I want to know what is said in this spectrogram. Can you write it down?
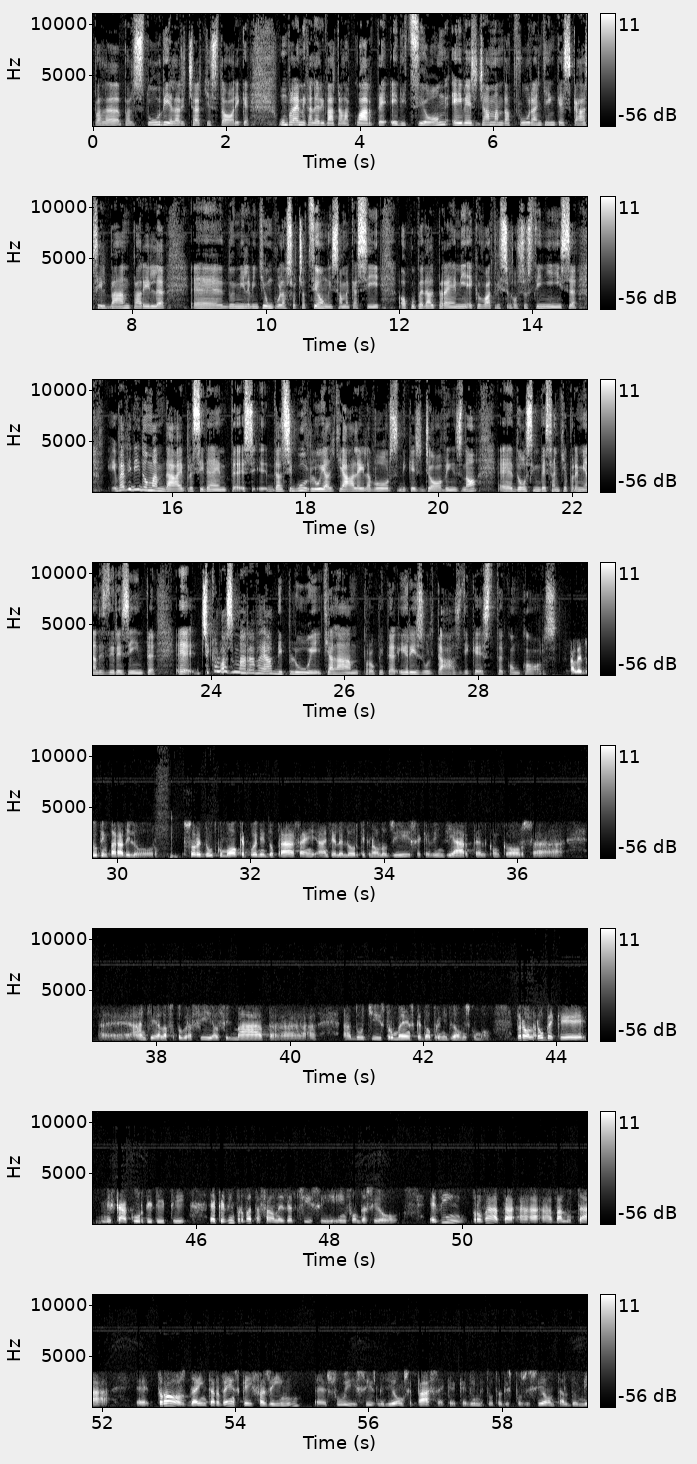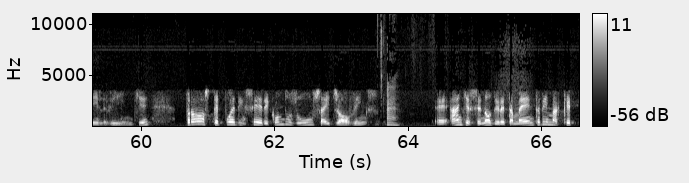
per gli studi e le ricerche storiche, un premio che è arrivato alla quarta edizione e aveva già mandato fuori anche in che scasi il ban per il eh, 2021 con l'associazione insomma, che si occupa dal premio e che vuole sostenere. E vi di domandare, Presidente, dal sicuro lui al chiale i lavori di che giovani, no? Eh, dos invece anche premiati di resina sinte. Eh, che lo smaravea di più chialan proprio i risultati di questo concorso? Alle due imparare loro. Sono ridotto come che poi doprare anche le loro tecnologie che vi inviate il concorso eh, anche alla fotografia, al filmato, a tutti gli strumenti che dopo i giovani come però la roba che mi sta a cuore di diti è che vi provate a fare un esercizio in fondazione e vi provate a, a valutare eh, tros da interventi che i fasini eh, sui 6 milioni se passa che, che vi mettuto a disposizione dal 2020 tros che può essere condusus ai giovani eh. eh. anche se non direttamente ma che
